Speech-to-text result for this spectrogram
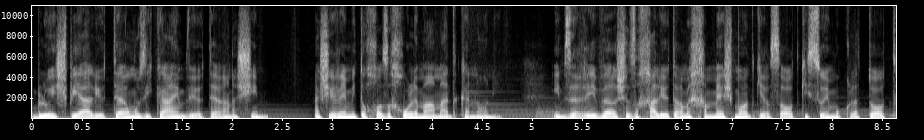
בלו השפיע על יותר מוזיקאים ויותר אנשים. השירים מתוכו זכו למעמד קנוני. אם זה ריבר שזכה ליותר מ-500 גרסאות כיסוי מוקלטות,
